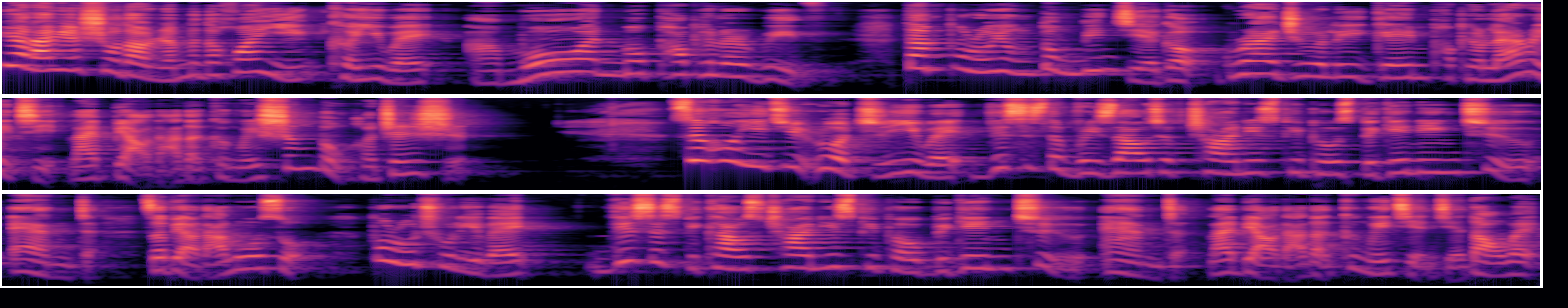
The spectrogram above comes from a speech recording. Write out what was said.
越来越受到人们的欢迎，可译为 are more and more popular with，但不如用动宾结构 gradually gain popularity 来表达的更为生动和真实。最后一句若直译为 This is the result of Chinese people's beginning to end，则表达啰嗦，不如处理为 This is because Chinese people begin to end 来表达的更为简洁到位。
